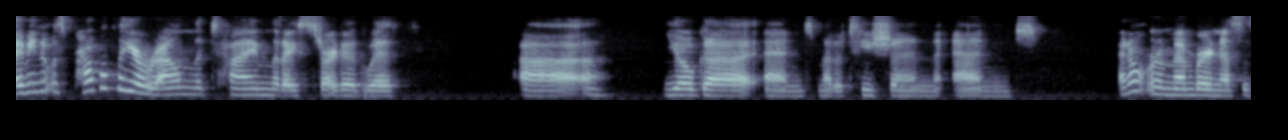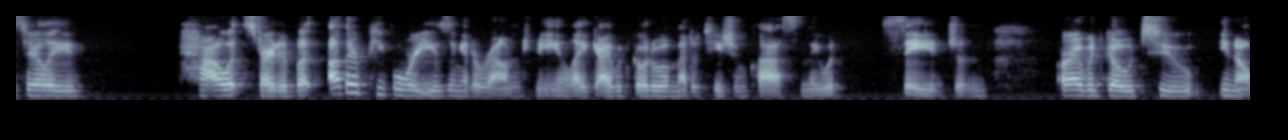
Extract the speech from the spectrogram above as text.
i mean it was probably around the time that i started with uh, yoga and meditation and i don't remember necessarily how it started but other people were using it around me. Like i would go to a meditation class and they would sage and or i would go to you know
